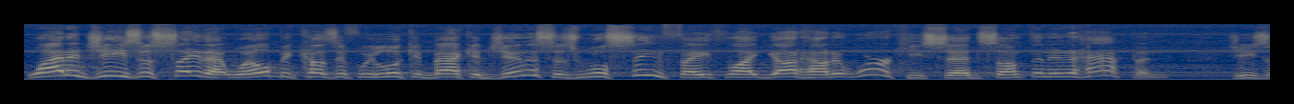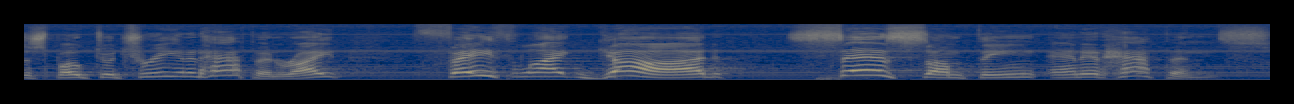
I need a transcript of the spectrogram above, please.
Why did Jesus say that? Well, because if we look back at Genesis, we'll see faith like God, how did it work? He said something and it happened. Jesus spoke to a tree and it happened, right? Faith like God says something and it happens.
